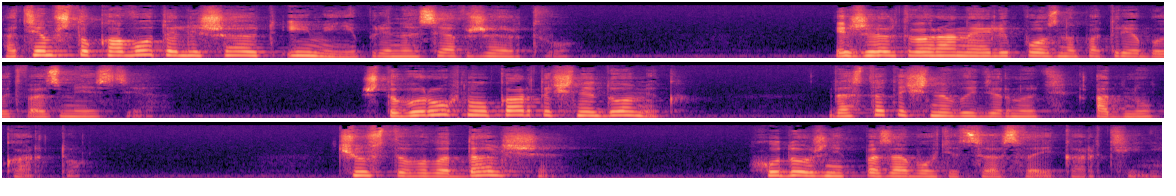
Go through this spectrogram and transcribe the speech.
а тем, что кого-то лишают имени, принося в жертву. И жертва рано или поздно потребует возмездия. Чтобы рухнул карточный домик, достаточно выдернуть одну карту. Чувствовала дальше, художник позаботится о своей картине.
